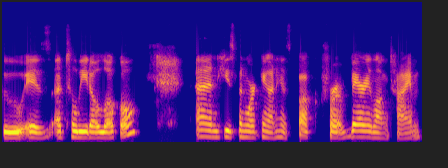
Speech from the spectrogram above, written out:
who is a Toledo local. And he's been working on his book for a very long time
